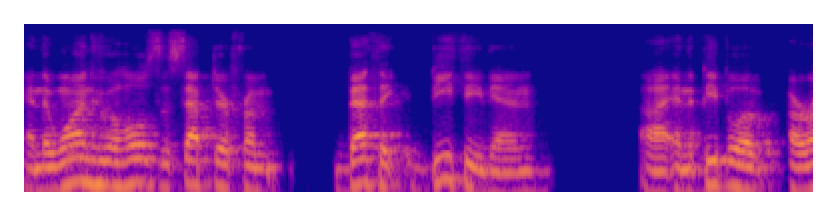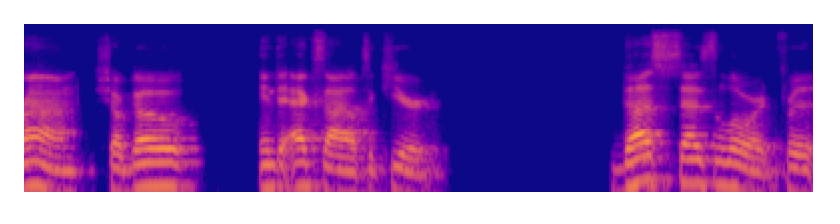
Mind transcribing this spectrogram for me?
And the one who holds the scepter from Beth- Bethian uh, and the people of Aram shall go into exile to Kir. Thus says the Lord, for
